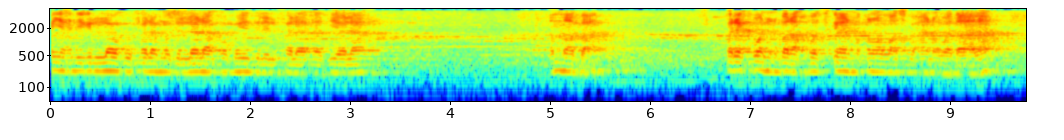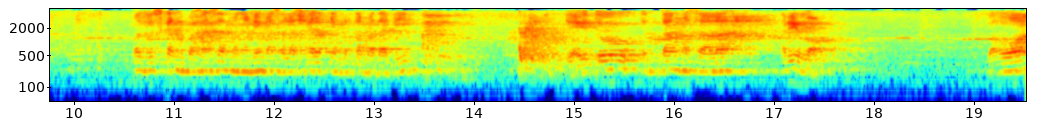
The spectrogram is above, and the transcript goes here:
من يهده الله فلا مضل له ومن يضلل فلا هادي له أما بعد Para ikhwan dan para akhwat sekalian maka Allah Subhanahu wa taala meneruskan pembahasan mengenai masalah syarat yang pertama tadi yaitu tentang masalah ridha bahwa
